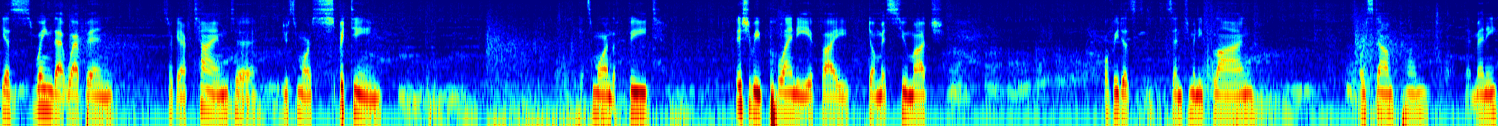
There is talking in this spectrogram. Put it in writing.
Yes, swing that weapon so I can have time to do some more spitting. Get some more on the feet. This should be plenty if I don't miss too much. Or if he doesn't send too many flying. Or stomp on that many.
